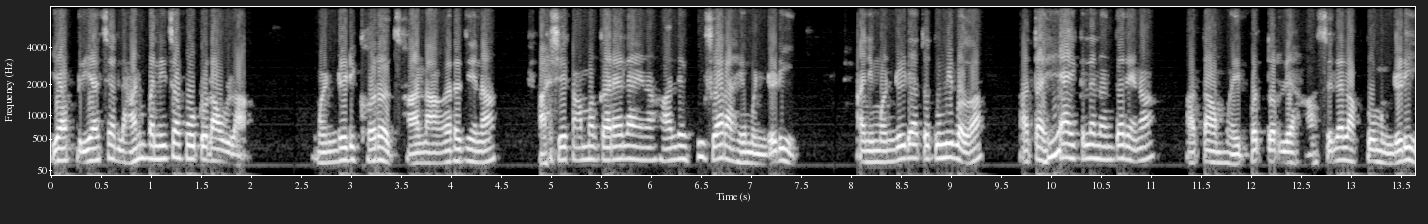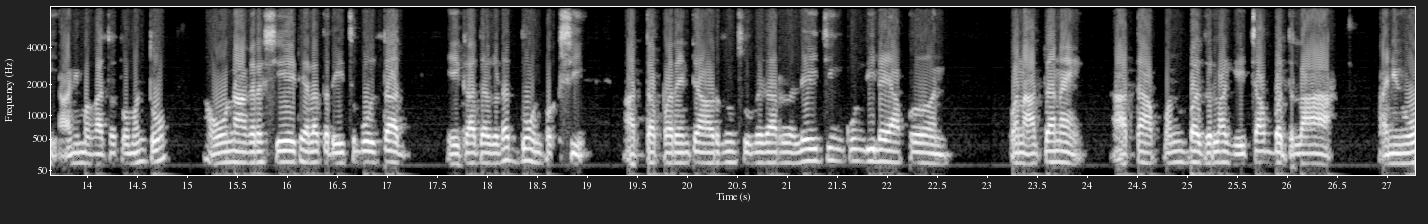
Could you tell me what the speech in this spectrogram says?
या प्रियाच्या लहानपणीचा फोटो लावला. मंडळी खरंच हा नागराज आहे ना असे काम करायला आहे ना हा लय हुशार आहे मंडळी. आणि मंडळी आता तुम्ही बघा आता हे ऐकल्यानंतर आहे ना आता महिपत तर हसायला लागतो मंडळी. आणि मग आता तो म्हणतो हो नागराज शेठ याला तर हेच बोलतात. एका दगडात दोन पक्षी. आतापर्यंत त्या अर्जुन सुभेदारला लय जिंकून दिलंय आपण. पण आता नाही. आता आपण बदला घ्यायचा बदला. आणि हो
